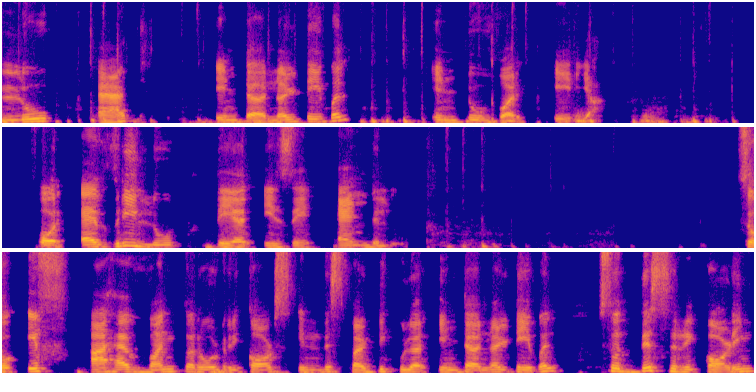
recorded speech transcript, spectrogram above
loop at internal table into work area for every loop, there is a end loop. So if I have one crore records in this particular internal table, so this recording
